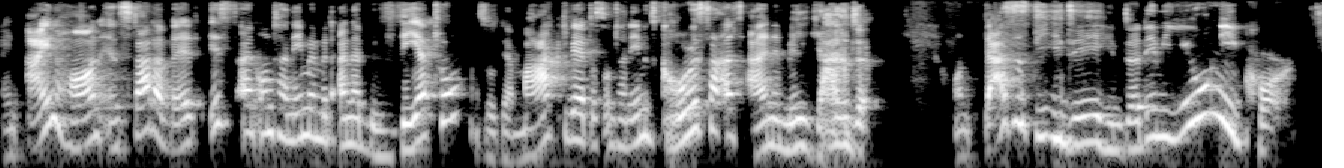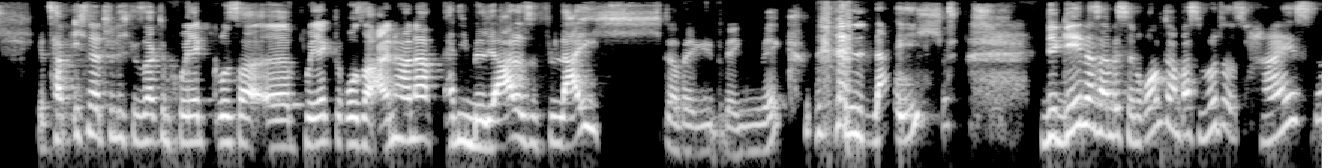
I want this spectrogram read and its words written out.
ein Einhorn in Startup-Welt ist ein Unternehmen mit einer Bewertung, also der Marktwert des Unternehmens, größer als eine Milliarde. Und das ist die Idee hinter dem Unicorn. Jetzt habe ich natürlich gesagt, im Projekt größer, äh, Projekt Rosa Einhörner, ja, die Milliarde sind vielleicht drängen weg. Vielleicht. Wir gehen das ein bisschen runter. Was würde es heißen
